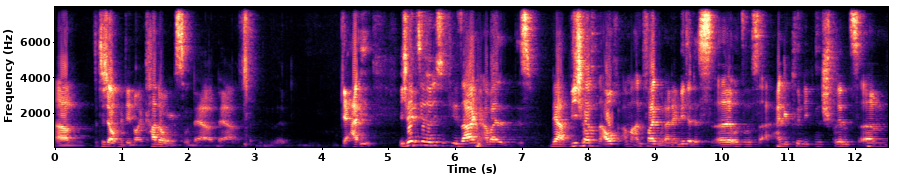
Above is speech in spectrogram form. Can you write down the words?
ähm, natürlich auch mit den neuen Cuttings und der, der, der ich will jetzt hier noch nicht so viel sagen, aber es, ja, wie schon auch am Anfang oder in der Mitte des äh, unseres angekündigten Sprints, ähm,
